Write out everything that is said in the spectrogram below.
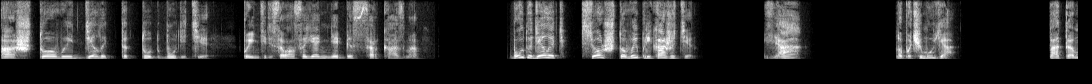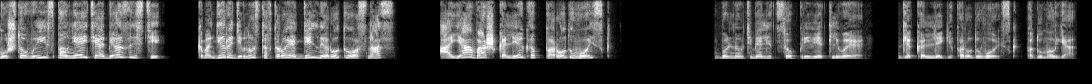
А что вы делать-то тут будете? Поинтересовался я не без сарказма. Буду делать все, что вы прикажете. Я? Но почему я? Потому что вы исполняете обязанности командира 92-й отдельной роты ОСНАС, а я ваш коллега по роду войск. Больно у тебя лицо приветливое для коллеги по роду войск, подумал я.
